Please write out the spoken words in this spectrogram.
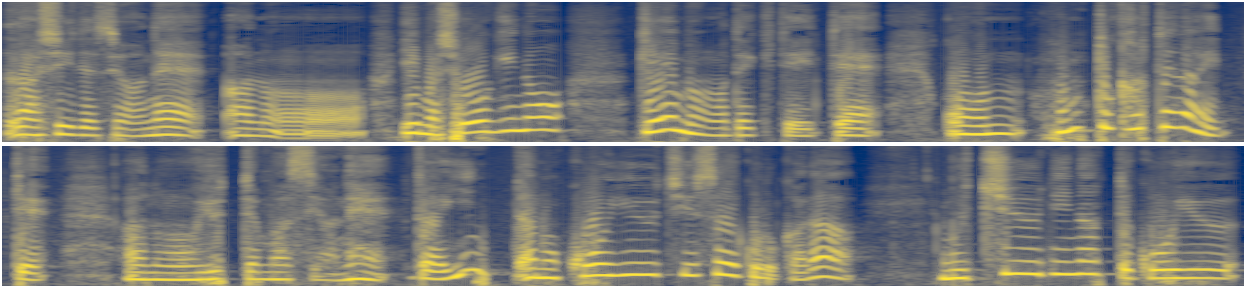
らしいですよね。あのー、今、将棋のゲームもできていて、ほんと勝てないって、あのー、言ってますよね。だから、あの、こういう小さい頃から、夢中になってこういう、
